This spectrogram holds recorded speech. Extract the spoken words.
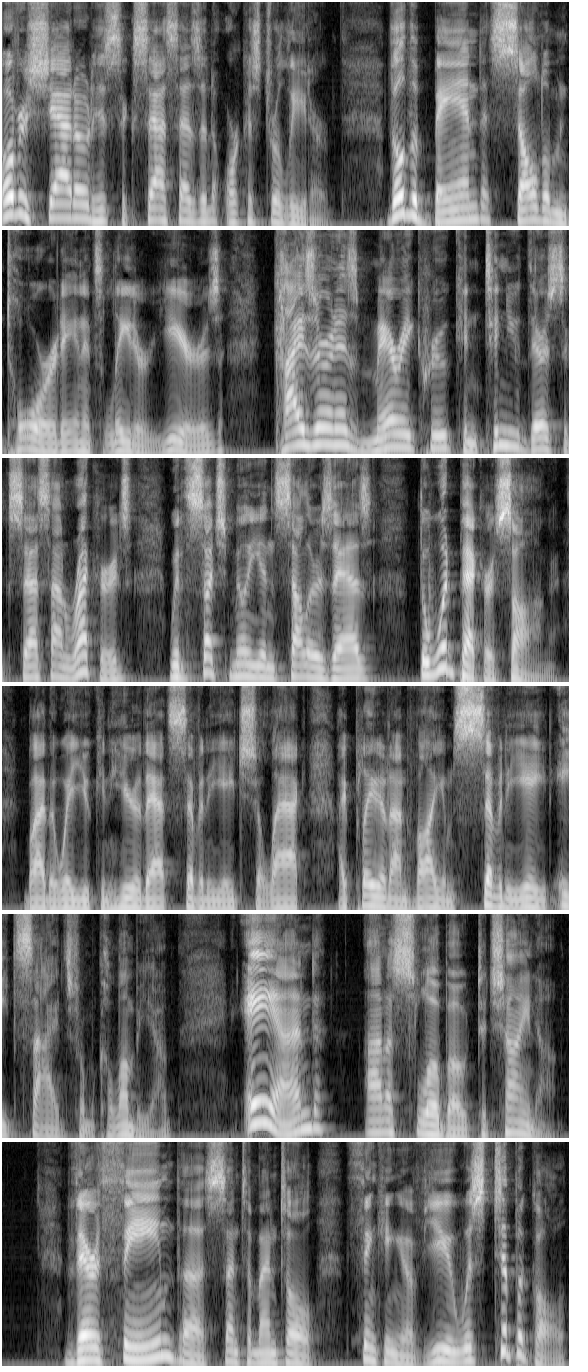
overshadowed his success as an orchestra leader. Though the band seldom toured in its later years, Kyser and his merry crew continued their success on records with such million sellers as The Woodpecker Song. By the way, you can hear that 78 shellac. I played it on volume 78, eight sides from Columbia, and on a slow boat to China. Their theme, the sentimental Thinking of You, was typical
